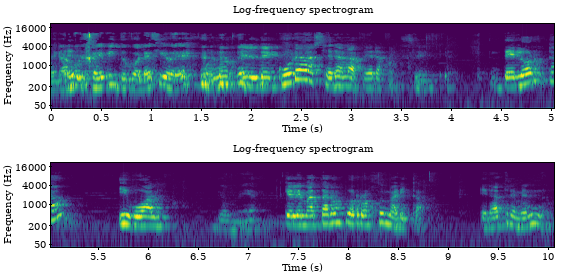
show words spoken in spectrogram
Era muy heavy tu colegio, ¿eh? Bueno, el de curas era la pera. Sí. De Lorca, igual. Dios mío. Que le mataron por rojo y marica. Era tremendo.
